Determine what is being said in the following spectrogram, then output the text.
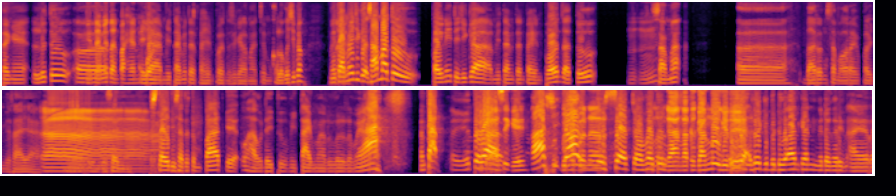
pengen lu tuh eh, Me time-nya tanpa Iya, handphone. me time tanpa handphone segala macam. Kalau gue sih bang, me Nah, time juga sama tuh. Poinnya itu juga me time tanpa handphone satu Mm-mm. sama eh bareng sama orang yang paling gue sayang. Ah. Nah, biasanya stay di satu tempat kayak wah udah itu me time baru namanya ah mantap itu lah asik ya. asik kan Bener-bener Buset, coba tuh Nggak nggak keganggu gitu iya ya. lu lagi berduaan kan ngedengerin air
